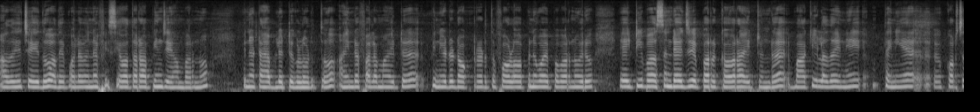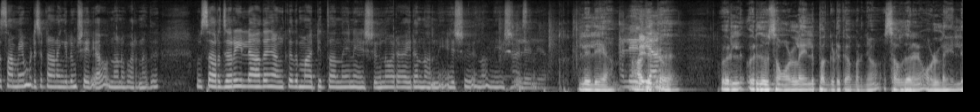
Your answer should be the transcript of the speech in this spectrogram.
അത് ചെയ്തു. അതേപോലെ തന്നെ ഫിസിയോതെറാപ്പിയും ചെയ്യാൻ പറഞ്ഞു. പിന്നെ ടാബ്ലറ്റുകൾ എടുത്തു. അതിന്റെ ഫലമായിട്ട് പിന്നീട് ഡോക്ടറെ അടുത്ത് ഫോളോ അപ്പിന് പോയപ്പോൾ പറഞ്ഞു ഒരു എയ്റ്റി പെർസെന്റേജ് ഇപ്പോൾ റിക്കവർ ആയിട്ടുണ്ട്. ബാക്കിയുള്ളത് ഇനി തനിയെ കുറച്ച് സമയം പിടിച്ചിട്ടാണെങ്കിലും ശരിയാവും എന്നാണ് പറഞ്ഞത് സർജറി ഇല്ലാതെ ഞങ്ങൾക്ക് ഇത് മാറ്റി തന്നതിന് യേശുവിന് ഒരായിരം നന്ദി. യേശുവിന് നന്ദി യേശു ഒരു ഒരു ദിവസം ഓൺലൈനിൽ പങ്കെടുക്കാൻ പറഞ്ഞു. സഹോദരൻ ഓൺലൈനിൽ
